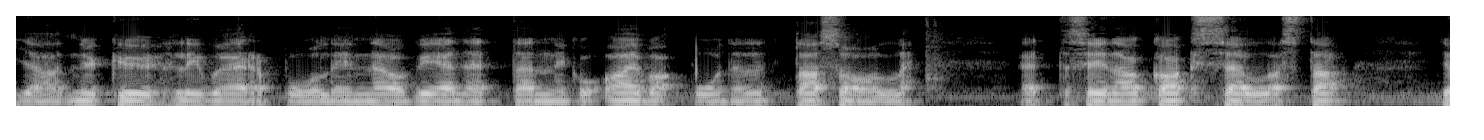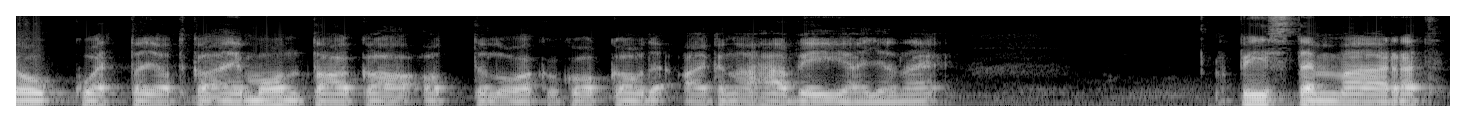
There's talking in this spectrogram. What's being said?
ja nyky Liverpool, niin ne on vieneet tämän niin kuin aivan uudelle tasolle. Että siinä on kaksi sellaista joukkuetta, jotka ei montaakaan ottelua koko kauden aikana häviä ja ne pistemäärät,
